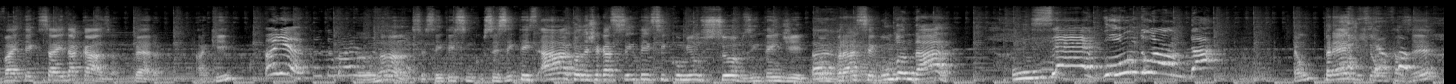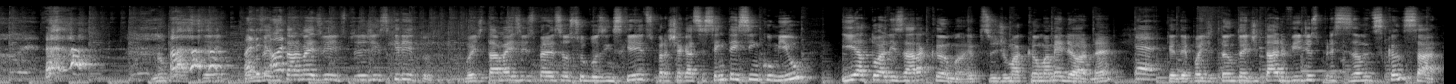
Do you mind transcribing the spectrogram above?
vai ter que sair da casa. Pera, aqui? Olha, coloca mais. Aham, 65, 60, ah, quando eu chegar a 65 mil subs, entendi. Comprar segundo andar. Segundo andar. É um prédio que eu vou fazer? Não pode ser. Vamos Olha, editar mais vídeos, preciso de inscritos. Vou editar mais vídeos para ver se eu subo os inscritos para chegar a 65 mil e atualizar a cama. Eu preciso de uma cama melhor, né? É. Porque depois de tanto editar vídeos, precisamos descansar.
